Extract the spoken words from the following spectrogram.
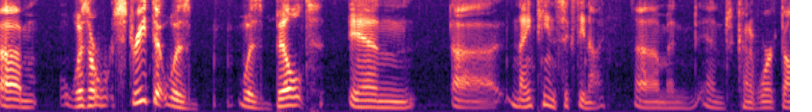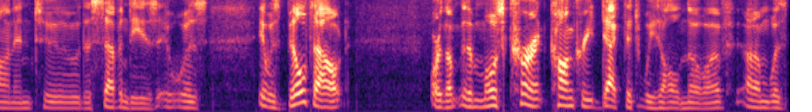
um, was a street that was was built in uh, 1969 um, and and kind of worked on into the 70s. It was it was built out or the, the most current concrete deck that we all know of um, was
